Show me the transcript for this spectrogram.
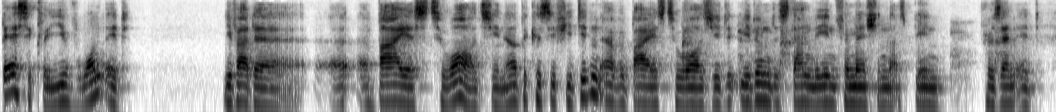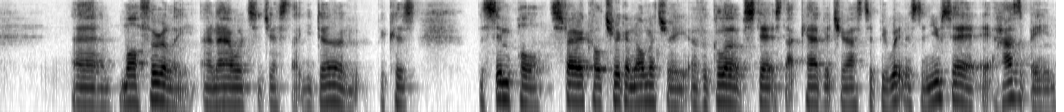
basically you've wanted you've had a, a, a, bias towards, you know, because if you didn't have a bias towards, you'd, you'd understand the information that's being presented uh, more thoroughly. And I would suggest that you don't, because the simple spherical trigonometry of a globe states that curvature has to be witnessed. And you say it has been,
